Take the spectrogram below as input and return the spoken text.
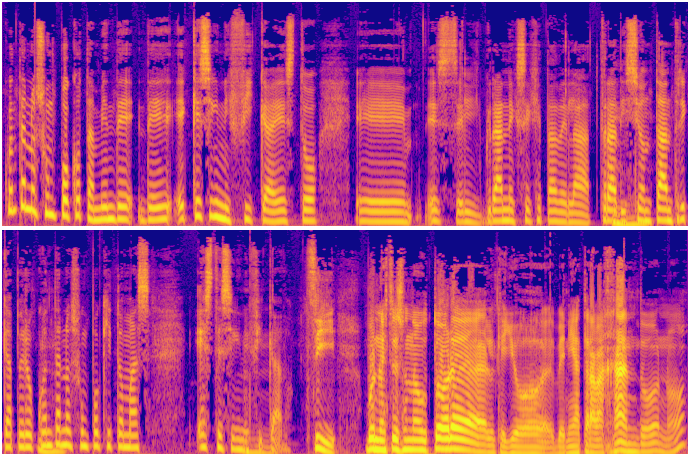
Cuéntanos un poco también de, eh, qué significa esto. Eh, es el gran exégeta de la tradición tántrica, pero cuéntanos un poquito más este significado. Sí, bueno, este es un autor al que yo venía trabajando, ¿no?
